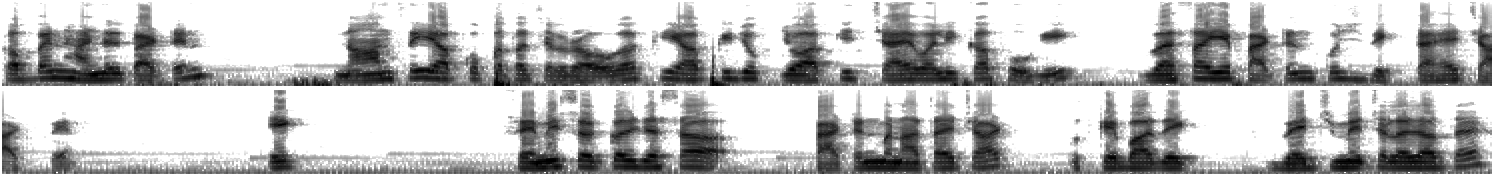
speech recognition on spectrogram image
cup and handle pattern नाम से ही आपको पता चल रहा होगा कि आपकी जो जो आपकी चाय वाली कप होगी, वैसा ये पैटर्न कुछ दिखता है चार्ट पे। एक सेमी सर्कल जैसा पैटर्न बनाता है चार्ट, उसके बाद एक वेज में चला जाता है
